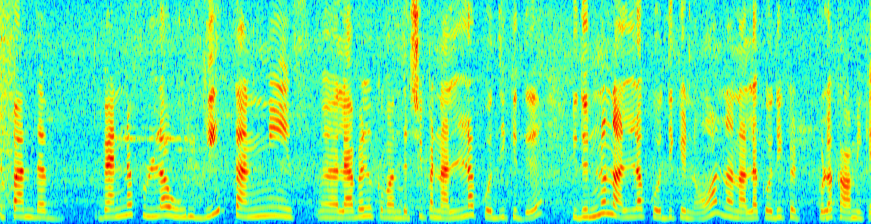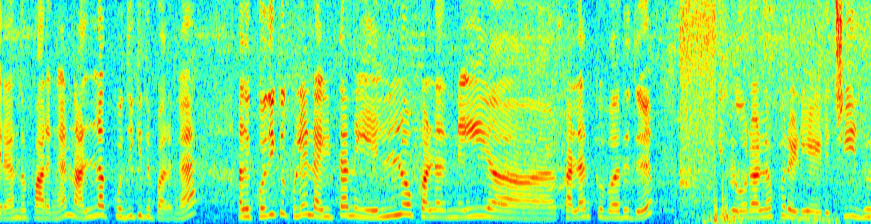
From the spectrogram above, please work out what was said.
இப்போ அந்த வெண்ணெய் ஃபுல்லாக உருகி தண்ணி லெவலுக்கு வந்துடுச்சு இப்போ நல்லா கொதிக்குது. இது இன்னும் நல்லா கொதிக்கணும். நான் நல்லா கொதிக்கக்குள்ளே காமிக்கிறேன். அதை பாருங்கள் நல்லா கொதிக்குது பாருங்கள் அது கொதிக்கக்குள்ளே லைட்டாக அந்த எல்லோ கலர் நெய் கலருக்கு வருது. இது ஓரளவுக்கு ரெடி ஆகிடுச்சு இது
